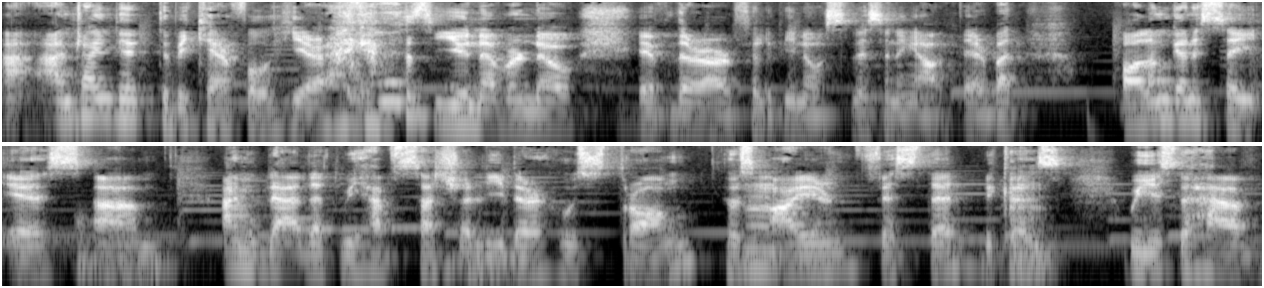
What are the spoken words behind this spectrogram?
I- I'm trying to, to be careful here because you never know if there are Filipinos listening out there. But all I'm going to say is um, I'm glad that we have such a leader who's strong, who's iron fisted, because we used to have,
